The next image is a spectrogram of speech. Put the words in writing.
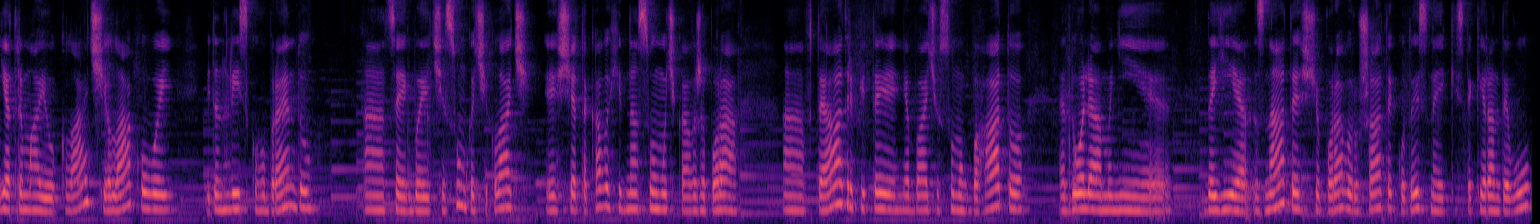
Я тримаю клач лаковий від англійського бренду. Це якби чи сумка, чи клач. Е, Ще така вихідна сумочка. Вже пора в театр піти. Я бачу сумок багато. Е, Доля мені дає знати, що пора вирушати кудись на якісь такі рандеву.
